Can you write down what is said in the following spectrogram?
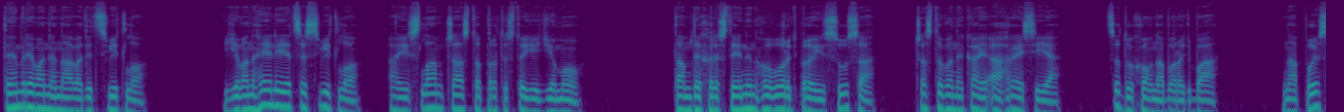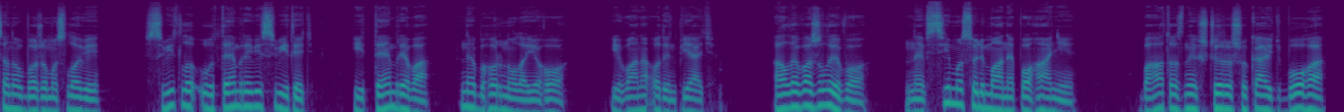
Темрява ненавидить світло. Євангеліє це світло, а іслам часто протистоїть йому. Там, де християнин говорить про Ісуса, часто виникає агресія, це духовна боротьба. Написано в Божому Слові Світло у темряві світить, і темрява не обгорнула його. Івана 1.5. Але важливо, не всі мусульмани погані. Багато з них щиро шукають Бога,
